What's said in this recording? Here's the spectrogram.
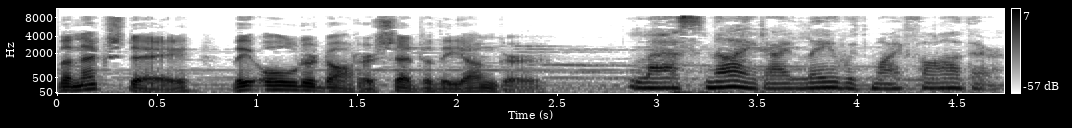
The next day the older daughter said to the younger, Last night I lay with my father.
